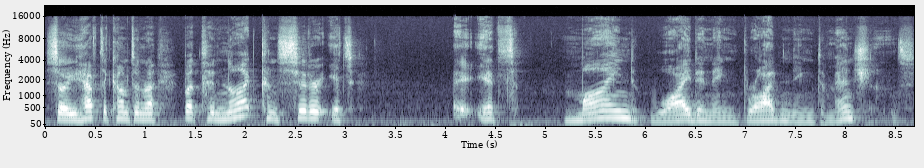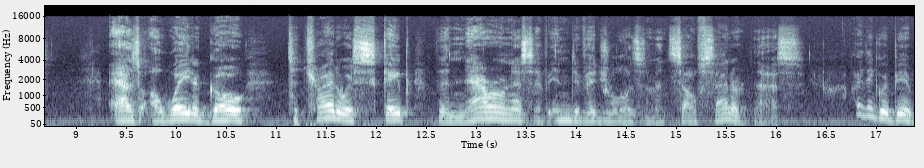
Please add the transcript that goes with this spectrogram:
So you have to come to know, but to not consider its its mind widening, broadening dimensions as a way to go to try to escape the narrowness of individualism and self centeredness, I think would be a,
